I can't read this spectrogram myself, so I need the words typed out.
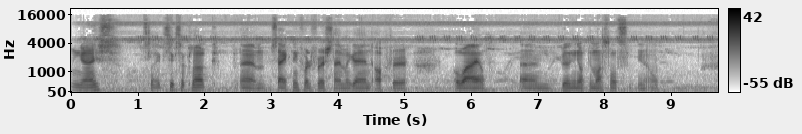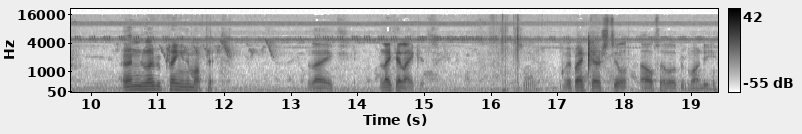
Guys, it's like 6 o'clock, um, cycling for the first time again after a while, um, building up the muscles, you know, and I'll be playing in the moped, like, like I like it. So, my bike there is still also a little bit muddy.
